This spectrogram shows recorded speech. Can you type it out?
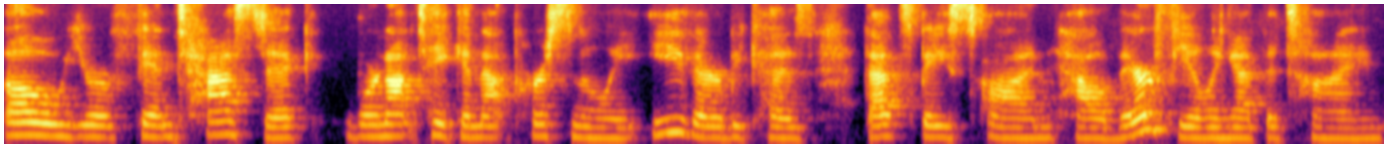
oh, you're fantastic, we're not taking that personally either because that's based on how they're feeling at the time.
